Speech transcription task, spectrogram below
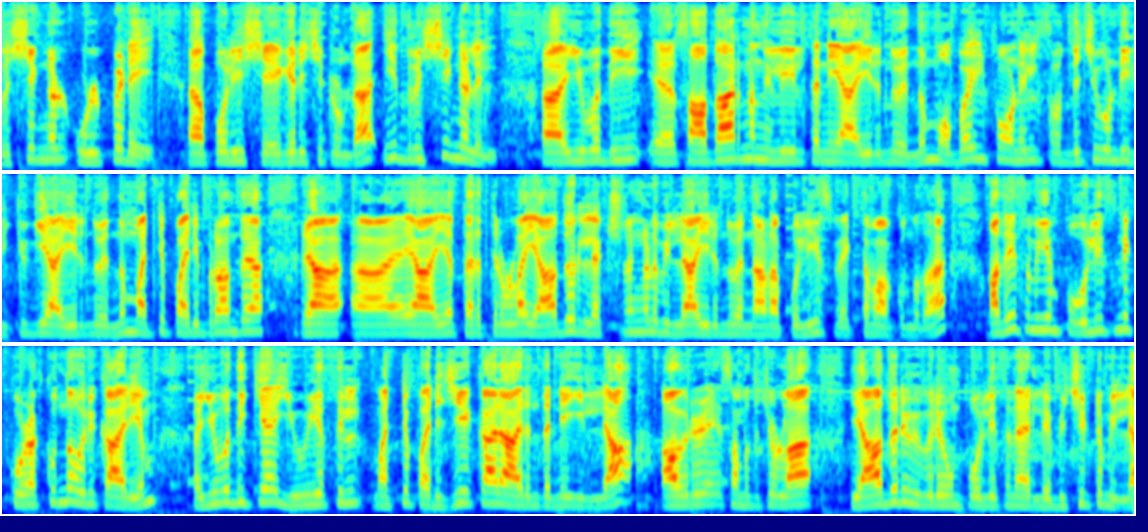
ദൃശ്യങ്ങൾ ഉൾപ്പെടെ പോലീസ് ശേഖരിച്ചിട്ടുണ്ട്. ഈ ദൃശ്യങ്ങളിൽ യുവതി സാധാരണ നിലയിൽ തന്നെയായിരുന്നു എന്നും മൊബൈൽ ഫോണിൽ ശ്രദ്ധിച്ചുകൊണ്ടിരിക്കുകയായിരുന്നു എന്നും മറ്റ് പരിഭ്രാന്തരായ തരത്തിലുള്ള യാതൊരു ലക്ഷണങ്ങളും ഇല്ലായിരുന്നു എന്നാണ് പോലീസ് വ്യക്തമാക്കുന്നത്. അതേസമയം പോലീസിനെ കുഴക്കുന്ന ഒരു കാര്യം യുവതിക്ക് യു എസിൽ മറ്റ് പരിചയക്കാരും തന്നെ ഇല്ല. അവരെ സംബന്ധിച്ചുള്ള യാതൊരു വിവരവും പോലീസിന് ലഭിച്ചിട്ടുമില്ല.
